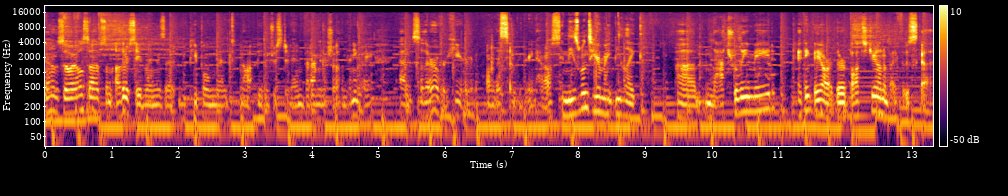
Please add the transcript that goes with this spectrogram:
Oh, so I also have some other seedlings that people might not be interested in, but I'm going to show them anyway. Um, so they're over here on this side of the greenhouse. And these ones here might be like um, naturally made. I think they are. They're Botstriana bifusca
